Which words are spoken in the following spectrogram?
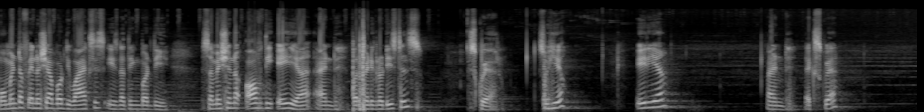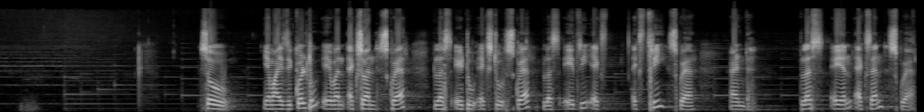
moment of inertia about the y axis is nothing but the summation of the area and perpendicular distance square so here area and x square so mi is equal to a1 x1 square plus a2 x2 square plus a3 x x3 square and plus an xn square.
